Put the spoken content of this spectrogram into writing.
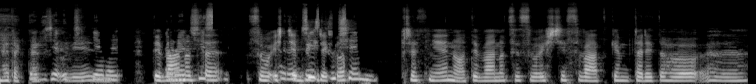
Ne, tak Takže určitě Ty Vánoce radši, jsou ještě, bych řekla, Přesně, no, ty Vánoce jsou ještě svátkem tady toho eh,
